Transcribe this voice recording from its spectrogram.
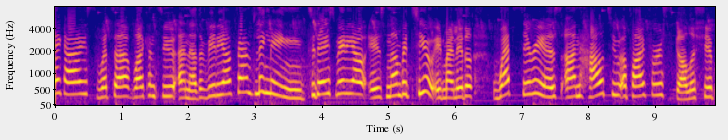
Hey guys, what's up? Welcome to another video from Ling Ling. Today's video is number two in my little web series on how to apply for a scholarship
